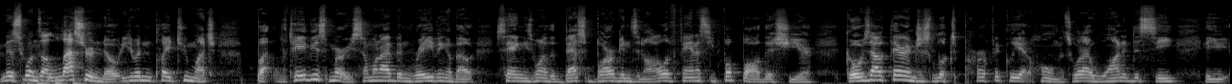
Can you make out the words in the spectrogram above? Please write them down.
this one's a lesser note. He didn't play too much, but Latavius Murray, someone I've been raving about, saying he's one of the best bargains in all of fantasy football this year, goes out there and just looks perfectly at home. It's what I wanted to see. He,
